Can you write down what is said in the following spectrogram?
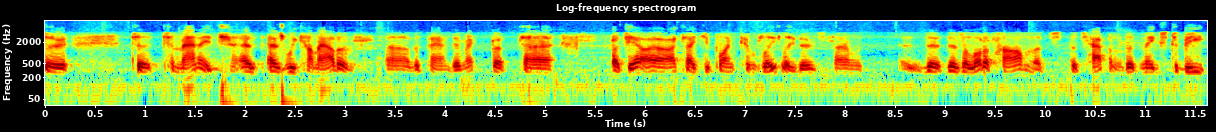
to to, to manage as, as we come out of uh, the pandemic. But uh, but yeah, I, I take your point completely. There's um, there's a lot of harm that's that's happened that needs to be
